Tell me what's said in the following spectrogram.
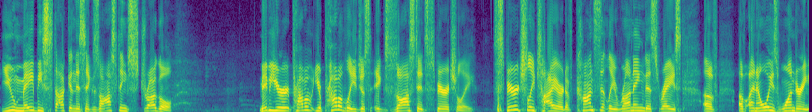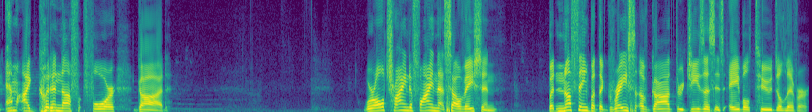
you may be stuck in this exhausting struggle. Maybe you're, prob- you're probably just exhausted spiritually. spiritually tired of constantly running this race of, of and always wondering, am I good enough for God? We're all trying to find that salvation, but nothing but the grace of God through Jesus is able to deliver.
